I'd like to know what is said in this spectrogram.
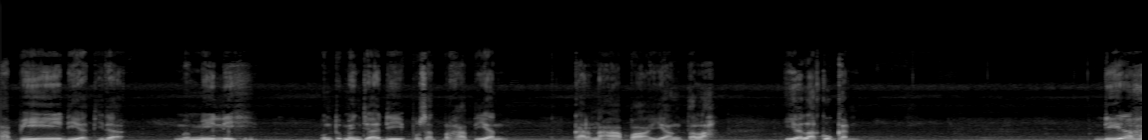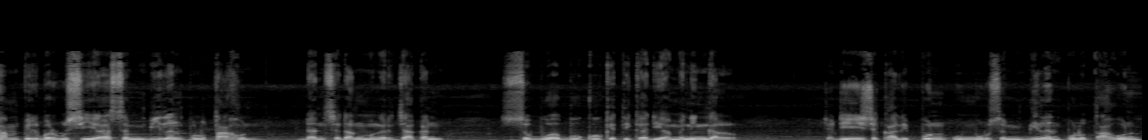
Tapi dia tidak memilih untuk menjadi pusat perhatian karena apa yang telah ia lakukan. Dia hampir berusia 90 tahun dan sedang mengerjakan sebuah buku ketika dia meninggal. Jadi sekalipun umur 90 tahun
